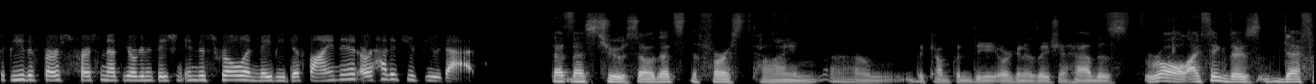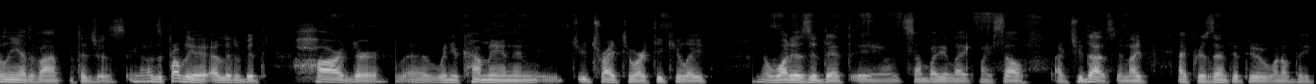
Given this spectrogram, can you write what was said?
to be the first person at the organization in this role and maybe define it, or how did you view that? That that's true. So that's the first time um, the company, the organization had this role. I think there's definitely advantages. You know, it's probably a, a little bit harder uh, when you come in and you, try to articulate, you know, what is it that you know somebody like myself actually does. And I I presented to one of the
